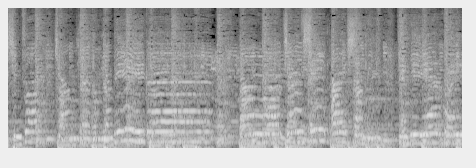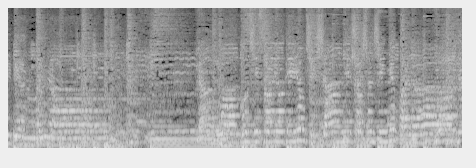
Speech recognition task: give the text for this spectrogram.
星座，唱着同样的歌。当我真心爱上你，天地也会变温柔。让我鼓起所有的勇气，向你说声新年快乐。我也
